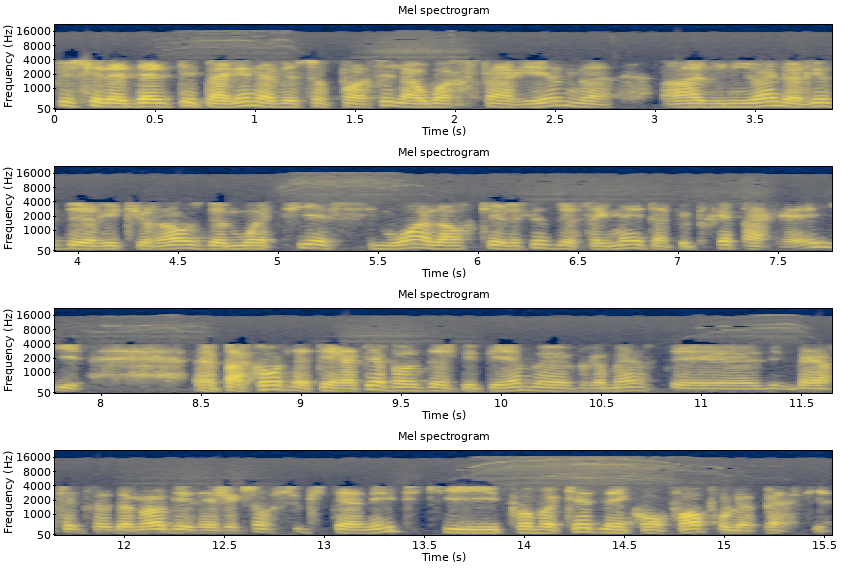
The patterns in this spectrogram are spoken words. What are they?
puisque la daltéparine avait surpassé la warfarine en diminuant le risque de récurrence de moitié à six mois, alors que le risque de segment est à peu près pareil. Euh, par contre, la thérapie à base d'HBPM, euh, vraiment, c'était, ben, en fait, ça demeure des injections sous-cutanées puis qui provoquaient de l'inconfort pour le patient.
